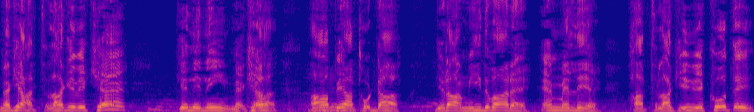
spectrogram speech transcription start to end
ਮੈਂ ਕਿਹਾ, ਹੱਥ ਲਾ ਕੇ ਵੇਖਿਆ ਕਹਿੰਦੇ, ਨਹੀਂ। ਮੈਂ ਕਿਹਾ ਆ ਪਿਆ ਤੁਹਾਡਾ ਜਿਹੜਾ ਉਮੀਦਵਾਰ ਹੈ ਐਮਐਲਏ ਹੈ, ਹੱਥ ਲਾ ਕੇ ਵੇਖੋ ਤੇ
